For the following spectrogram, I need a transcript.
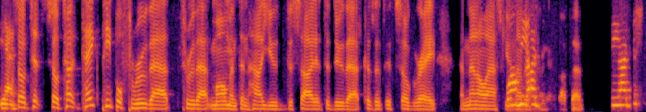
yeah. So to, so to, take people through that through that moment and how you decided to do that because it's it's so great. And then I'll ask you well, another aud- thing about that. The audition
